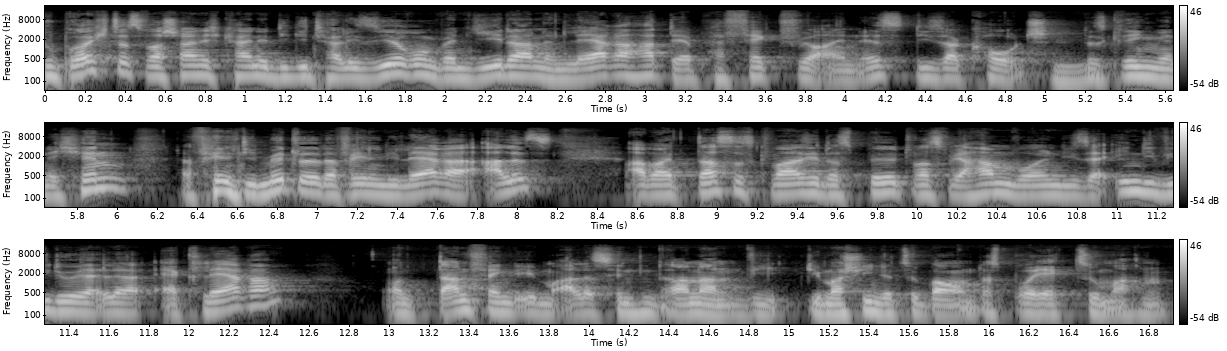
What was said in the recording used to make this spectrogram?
Du bräuchtest wahrscheinlich keine Digitalisierung, wenn jeder einen Lehrer hat, der perfekt für einen ist, dieser Coach. Mhm. Das kriegen wir nicht hin. Da fehlen die Mittel, da fehlen die Lehrer, alles. Aber das ist quasi das Bild, was wir haben wollen, dieser individuelle Erklärer. Und dann fängt eben alles hinten dran an, wie die Maschine zu bauen, das Projekt zu machen,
